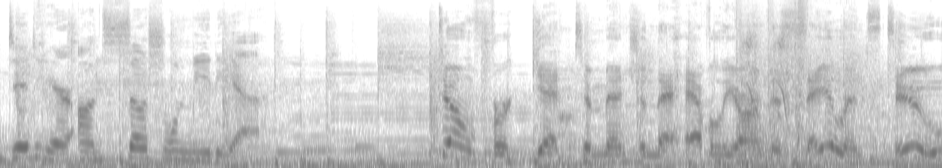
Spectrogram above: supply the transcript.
You did here on social media. Don't forget to mention the heavily armed assailants, too.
